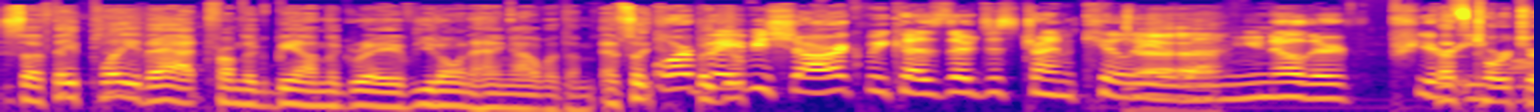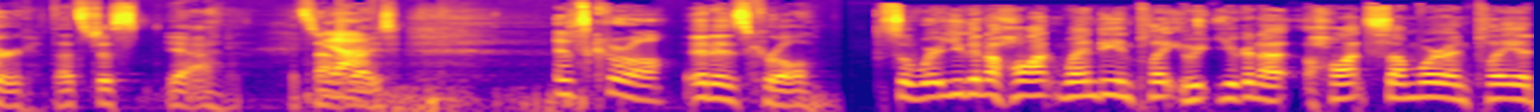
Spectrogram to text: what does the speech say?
so if they play that from the Beyond the Grave, you don't want to hang out with them. And so, Or Baby Shark because they're just trying to kill you. Yeah. Then you know they're pure. That's evil. torture. That's just yeah, that's not Yeah. right. It's cruel. It is cruel. So where are you going to haunt Wendy and play? You're going to haunt somewhere and play a,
